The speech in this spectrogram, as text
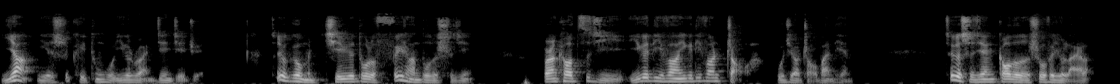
一样也是可以通过一个软件解决。这就给我们节约多了非常多的时间，不然靠自己一个地方一个地方找啊，估计要找半天。这个时间高德的收费就来了。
